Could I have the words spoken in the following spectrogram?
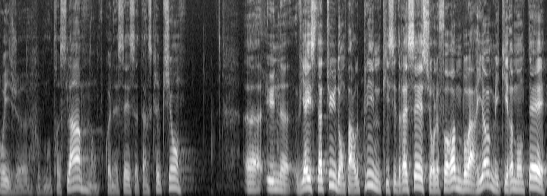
oui, je vous montre cela, vous connaissez cette inscription, une vieille statue dont parle Pline qui s'y dressait sur le forum Boarium et qui remontait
